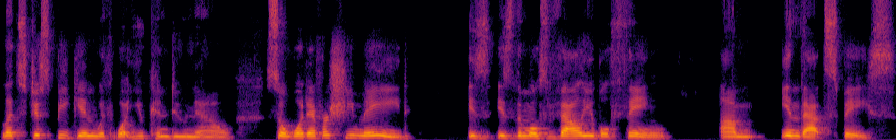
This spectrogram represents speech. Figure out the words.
let's just begin with what you can do now. So whatever she made is is the most valuable thing um, in that space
